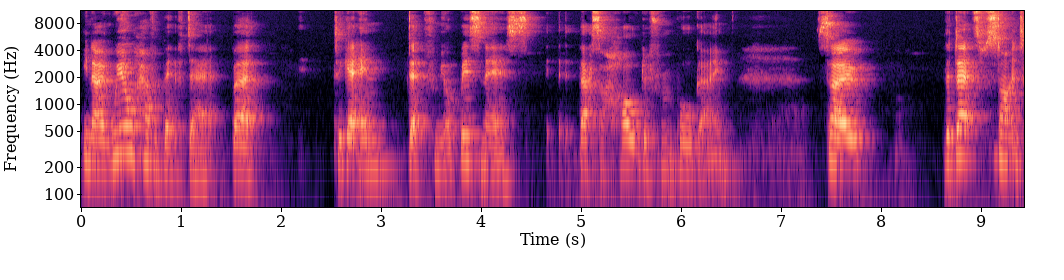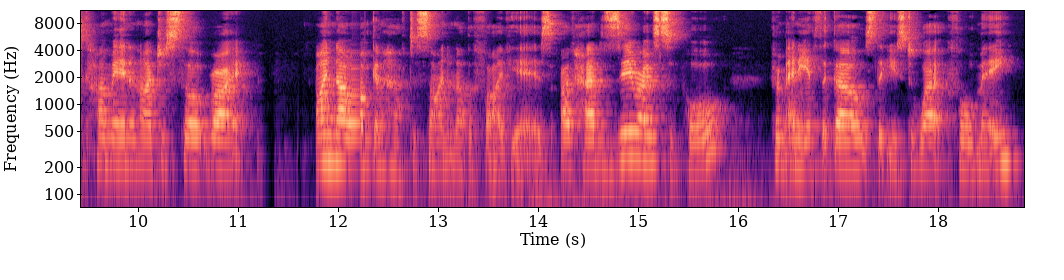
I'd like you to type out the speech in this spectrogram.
You know, we all have a bit of debt, but to get in debt from your business, that's a whole different ball game. So the debts were starting to come in, and I just thought, right, I know I'm going to have to sign another five years. I've had zero support from any of the girls that used to work for me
